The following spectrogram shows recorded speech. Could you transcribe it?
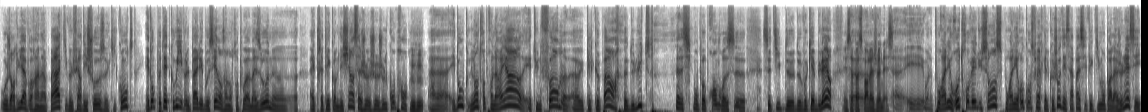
aujourd'hui avoir un impact, ils veulent faire des choses qui comptent. Et donc, peut-être que oui, ils veulent pas aller bosser dans un entrepôt Amazon, euh, à être traités comme des chiens, ça, je, je- je le comprends. Mhm. Euh, et donc, l'entrepreneuriat est une forme, euh, quelque part, de lutte, si on peut prendre ce, ce type de, de vocabulaire. Et ça passe Euh, par la jeunesse. Euh, et voilà, pour aller retrouver du sens, pour aller reconstruire quelque chose, et ça passe effectivement par la jeunesse. Et,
